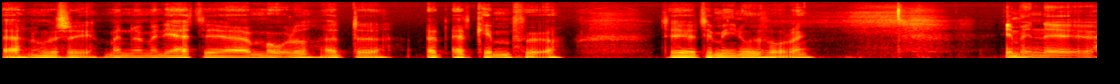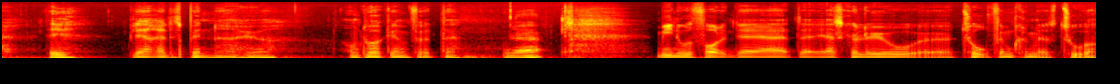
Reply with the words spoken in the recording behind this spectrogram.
ja, nu vil vi se. Men, øh, men ja, det er målet at, øh, at, at gennemføre. Det, det er min udfordring. Jamen, øh, det bliver rigtig spændende at høre, om du har gennemført det. Ja. Min udfordring det er, at øh, jeg skal løbe øh, to 5 km ture,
